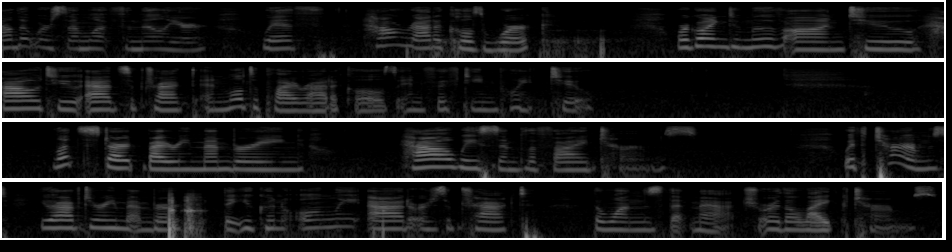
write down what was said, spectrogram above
Now that we're somewhat familiar with how radicals work, we're going to move on to how to add, subtract, and multiply radicals in 15.2. Let's start by remembering how we simplify terms. With terms, you have to remember that you can only add or subtract the ones that match, or the like terms.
